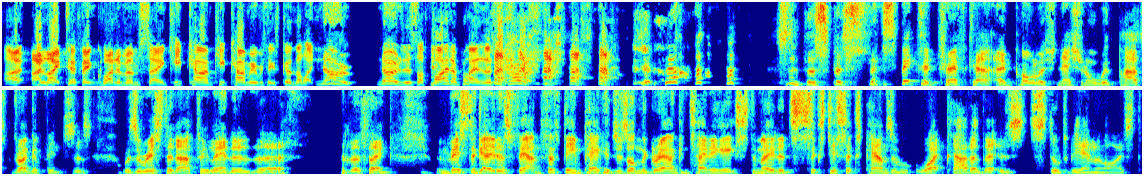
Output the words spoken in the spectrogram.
I, I like to think one of them saying, keep calm, keep calm, everything's good. And they're like, no, no, there's a fighter plane. Let's throw it. the suspected trafficker, a Polish national with past drug offences, was arrested after he landed the the thing. Investigators found 15 packages on the ground containing estimated 66 pounds of white powder that is still to be analysed.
